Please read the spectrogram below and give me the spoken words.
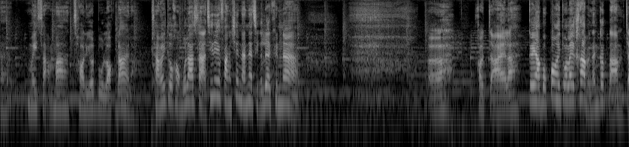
นะไม่สามารถทรยศบูล็อกได้หรอกทำให้ตัวของบุราศาสตร์ที่ได้ฟังเช่นนั้นเนี่ยถึงกับเลือดขึ้นหน้า เออ เข้าใจละก็อยากปกป้องไอ้ตัวไร้ค่าแบบนั้นก็ตามใจ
